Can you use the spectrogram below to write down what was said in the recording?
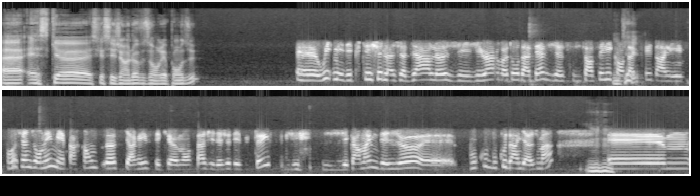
euh, est-ce que, est-ce que ces gens-là vous ont répondu? Euh, oui, mes députés chez de la Chaudière, là, j'ai j'ai eu un retour d'appel. Je suis censée les contacter dans les prochaines journées, mais par contre, là, ce qui arrive, c'est que mon stage est déjà débuté. J'ai j'ai quand même déjà euh, beaucoup, beaucoup d'engagement. Mhm. Euh,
